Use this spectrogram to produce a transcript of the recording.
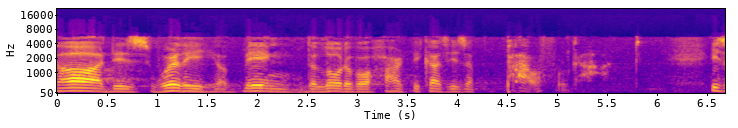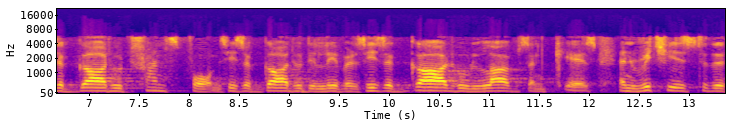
God is worthy of being the Lord of our heart because He's a powerful God. He's a God who transforms. He's a God who delivers. He's a God who loves and cares and reaches to the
